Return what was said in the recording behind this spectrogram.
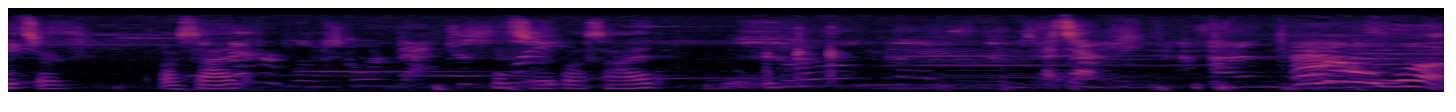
Spencer, go outside. Spencer, go outside. Spencer. Ow!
